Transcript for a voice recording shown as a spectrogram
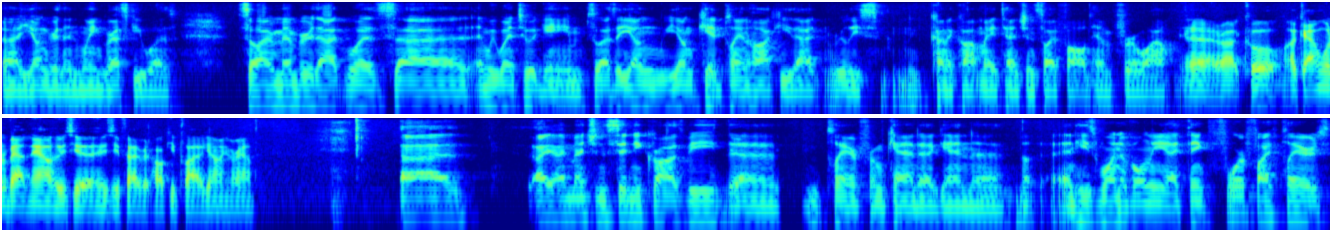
uh, younger than Wayne Gretzky was. So I remember that was, uh, and we went to a game. So as a young young kid playing hockey, that really kind of caught my attention. So I followed him for a while. Yeah, right, cool. Okay, and what about now? Who's your who's your favorite hockey player going around? Uh, I, I, mentioned Sidney Crosby, the player from Canada again, uh, and he's one of only I think four or five players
